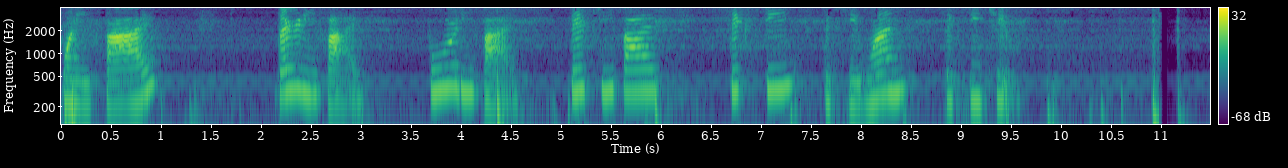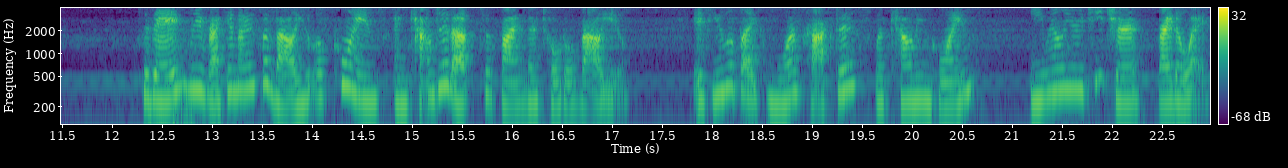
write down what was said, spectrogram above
25, 35, 45, 55, 60, 61, 62. Today, we recognize the value of coins and count it up to find their total value. If you would like more practice with counting coins, email your teacher right away.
